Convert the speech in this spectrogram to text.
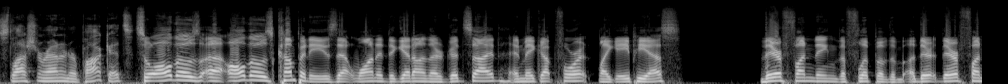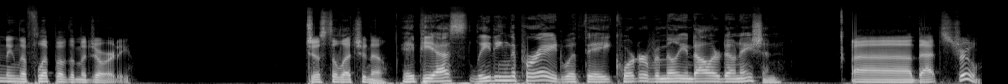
sloshing around in her pockets. So all those uh, all those companies that wanted to get on their good side and make up for it, like APS, they're funding the flip of the they're they're funding the flip of the majority. Just to let you know. APS leading the parade with a quarter of a million dollar donation. Uh, that's true.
